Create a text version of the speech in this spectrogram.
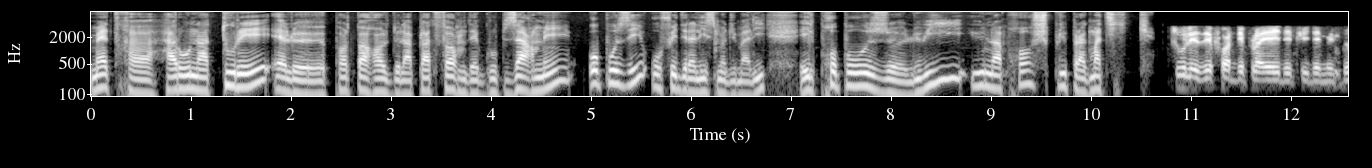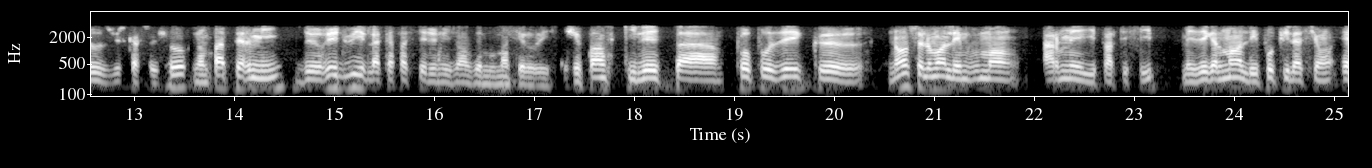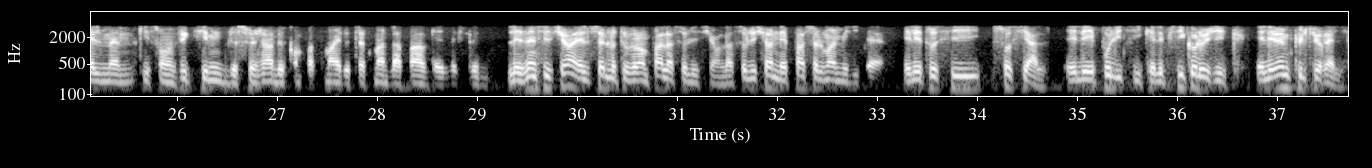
Maître Haruna Touré est le porte-parole de la plateforme des groupes armés opposés au fédéralisme du Mali et il propose, lui, une approche plus pragmatique tous les efforts déployés depuis 2012 jusqu'à ce jour n'ont pas permis de réduire la capacité de nuisance des mouvements terroristes. Je pense qu'il est à proposer que non seulement les mouvements armés y participent, mais également les populations elles-mêmes qui sont victimes de ce genre de comportement et de traitement de la part des extrémistes. Les institutions elles seules ne trouveront pas la solution. La solution n'est pas seulement militaire, elle est aussi sociale, elle est politique, elle est psychologique, elle est même culturelle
